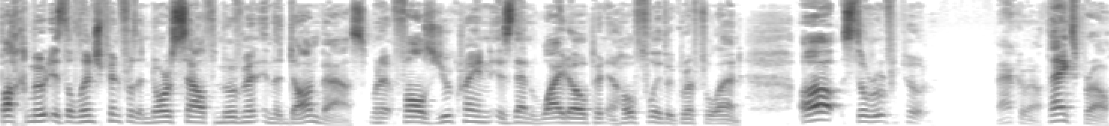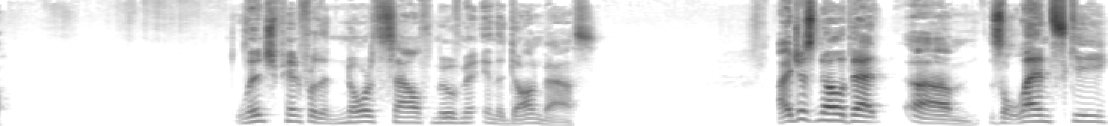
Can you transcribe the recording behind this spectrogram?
Bakhmut is the linchpin for the north-south movement in the Donbass. When it falls, Ukraine is then wide open, and hopefully the grift will end. Oh, still root for Putin. Macro. Thanks, bro. Linchpin for the north-south movement in the Donbass. I just know that um, Zelensky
